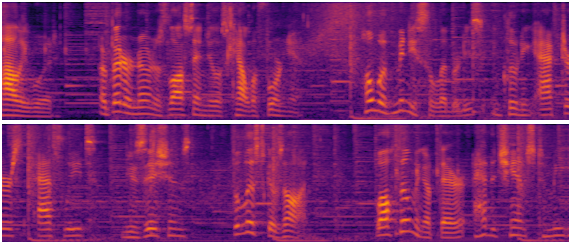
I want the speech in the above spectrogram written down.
Hollywood, or better known as Los Angeles, California, home of many celebrities, including actors, athletes, musicians, the list goes on. While filming up there, I had the chance to meet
